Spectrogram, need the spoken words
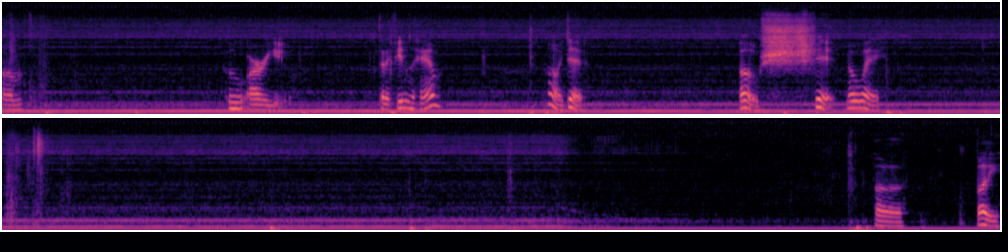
Um, who are you? Did I feed him the ham? Oh, I did. Oh, shit. No way. Uh, buddy.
